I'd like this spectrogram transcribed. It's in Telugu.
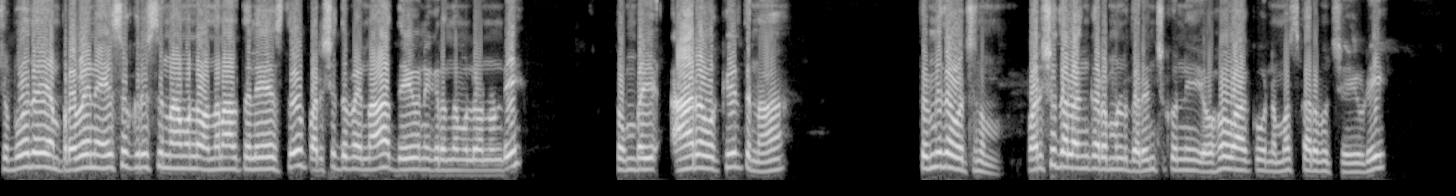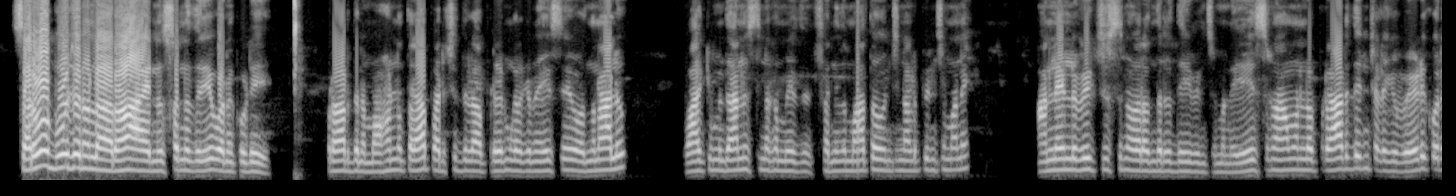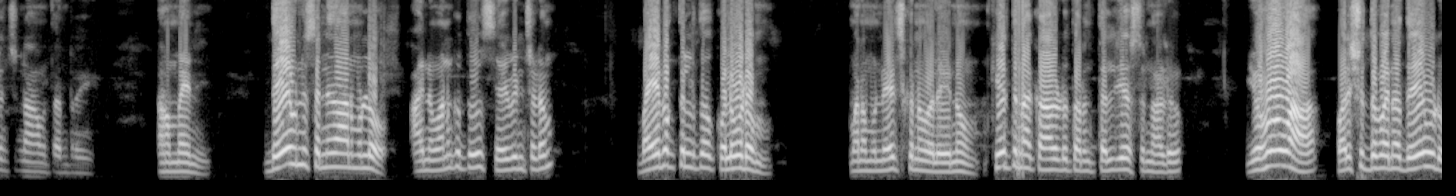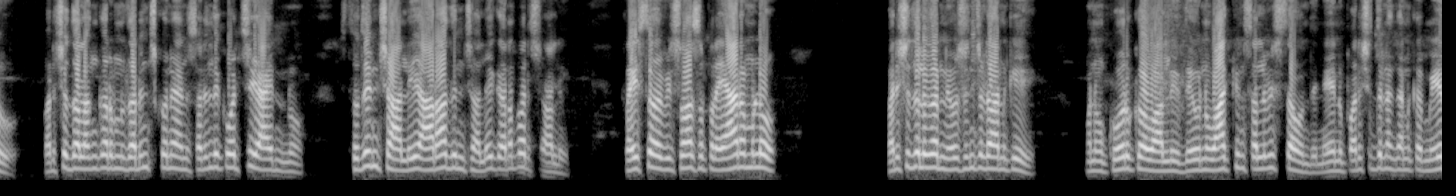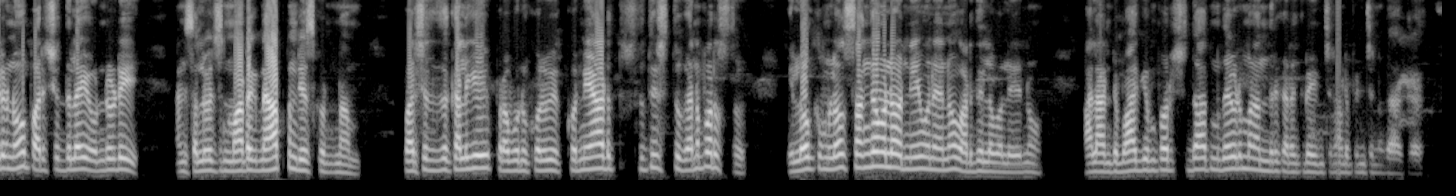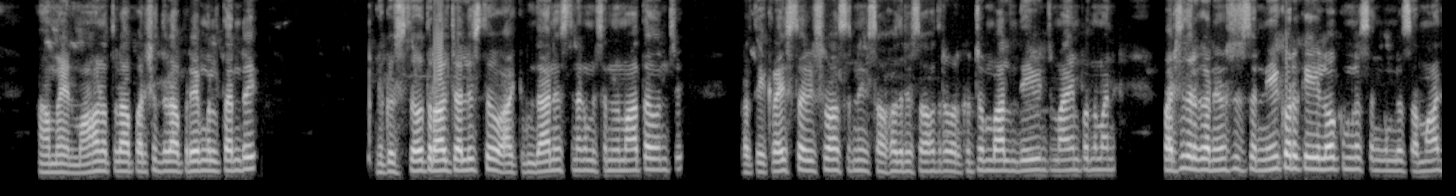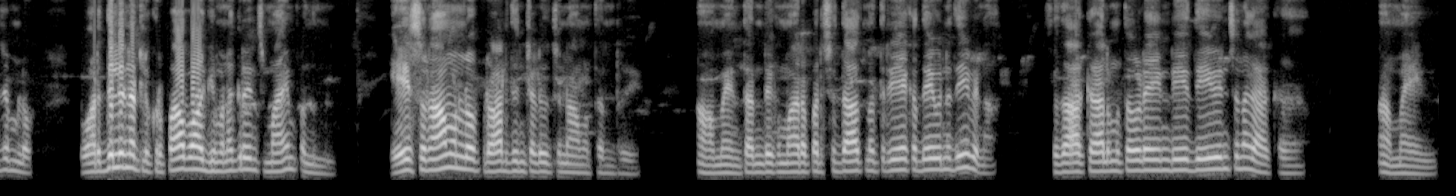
శుభోదయం. ప్రవీణ యేసుక్రీస్తు నామంలో వందనాలు తెలియజేస్తూ పరిశుద్ధమైన దేవుని గ్రంథములో నుండి తొంభై ఆరవ కీర్తన తొమ్మిదవ వచనం. పరిశుద్ధ అలంకారములు ధరించుకుని యెహోవాకు నమస్కారము చేయుడి. సర్వభూజనులారా ఆయన సన్నది వనకుడి ప్రార్థన మహోన్నతల పరిశుద్ధుల ప్రేమ కలిగిన వేసే వందనాలు. వాక్యం దానిస్తున్న మీ సన్నిధి మాతో ఉంచి నడిపించమని ఆన్లైన్లో వీక్షిస్తున్న వారందరూ దీవించమని ఏసునామంలో ప్రార్థించడానికి వేడుకొనిచున్నాము తండ్రి. ఆమెన్. దేవుని సన్నిధానములో ఆయన వణుకుతూ సేవించడం భయభక్తులతో కొలవడం మనము నేర్చుకునవలేను. కీర్తనకారుడు తనను తెలియజేస్తున్నాడు. యహోవా పరిశుద్ధమైన దేవుడు పరిశుద్ధ అలంకారం ధరించుకొని ఆయన సన్నిధికి వచ్చి ఆయనను స్థుతించాలి ఆరాధించాలి గనపరచాలి క్రైస్తవ విశ్వాస ప్రయాణంలో పరిశుద్ధులుగా నివసించడానికి మనం కోరుకోవాలి. దేవుని వాక్యం సెలవిస్తూ ఉంది. నేను పరిశుద్ధుని కనుక మీరును పరిశుద్ధులై ఉండుడి అని సెలవిచ్చిన మాట జ్ఞాపకం చేసుకుంటున్నాం. పరిశుద్ధత కలిగి ప్రభును కొలివి కొనియాడు స్థుతిస్తూ గనపరుస్తూ ఈ లోకంలో సంఘంలో నీవు నేను వరదిల్లవలేను. అలాంటి భాగ్యం పరిశుద్ధాత్మ దేవుడు మనందరికీ అనుగ్రహించి నడిపించను కాక ఆమె మహోన్నతుల పరిశుద్ధుల ప్రేమల తండ్రి మీకు స్తోత్రాలు చల్లిస్తూ వాక్యం దానిస్తున్న మిషన్ మాత ఉంచి ప్రతి క్రైస్తవ విశ్వాసాన్ని సహోదరి సహోదరు వారి కుటుంబాలను దీవించి మాయం పొందమని పరిశుద్ధులుగా నివసిస్తూ నీ కొరకు ఈ లోకంలో సంఘంలో సమాజంలో వర్ధిల్లినట్లు కృపాభాగ్యం అనుగ్రహించి మాయం పొందమని ఏ సునామంలో ప్రార్థించడుగుతున్నాము తండ్రి. ఆమె తండ్రి కుమార పరిశుద్ధాత్మ త్రియేక దేవుని దీవెన సదాకాలము తోడేండి దీవించునగాక. ఆమెన్.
